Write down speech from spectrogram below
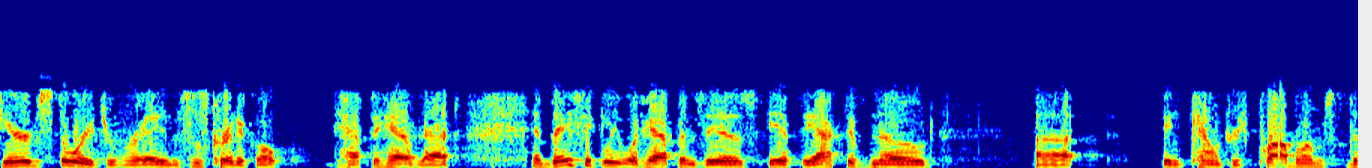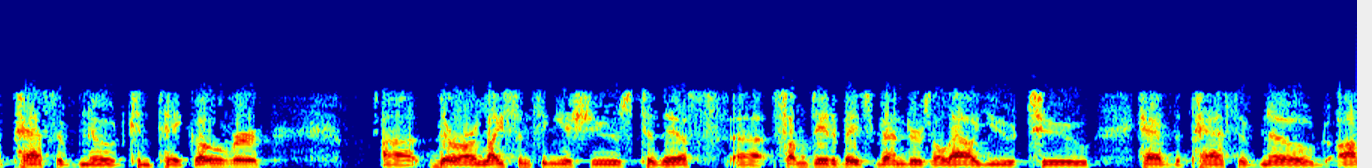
shared storage array, this is critical. You have to have that. And basically what happens is if the active node uh, encounters problems, the passive node can take over. Uh, there are licensing issues to this. Uh, some database vendors allow you to have the passive node uh,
